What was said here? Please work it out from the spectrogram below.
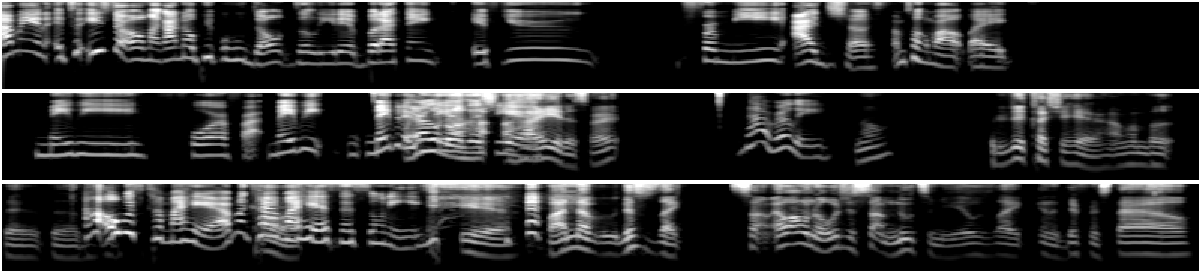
I mean, to each their own. Like I know people who don't delete it, but I think if you, for me, I just I'm talking about like maybe four or five, maybe maybe the Well, you went earlier this hi- a year. hiatus, right? Not really. No, but you did cut your hair. I remember the the. I always cut my hair. I've been cutting my hair since Suni. yeah, but I never. This was like some. Oh, I don't know. It was just something new to me. It was like in a different style.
